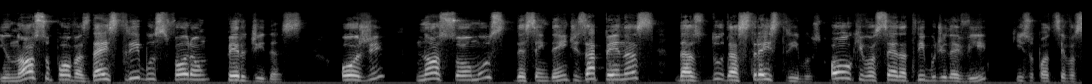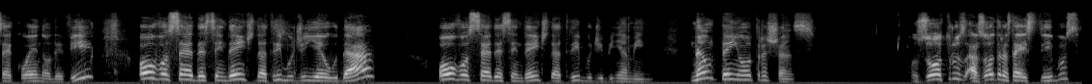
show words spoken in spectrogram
E o nosso povo, as dez tribos, foram perdidas. Hoje, nós somos descendentes apenas das, das três tribos. Ou que você é da tribo de Levi, que isso pode ser você é Cohen ou Levi, ou você é descendente da tribo de Yehudá, ou você é descendente da tribo de Benjamim. Não tem outra chance os outros, as outras dez tribos.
